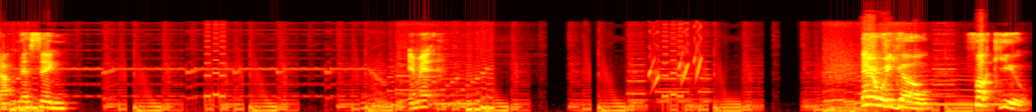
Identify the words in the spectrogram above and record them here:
Stop missing! Damn it! There we go! Fuck you!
